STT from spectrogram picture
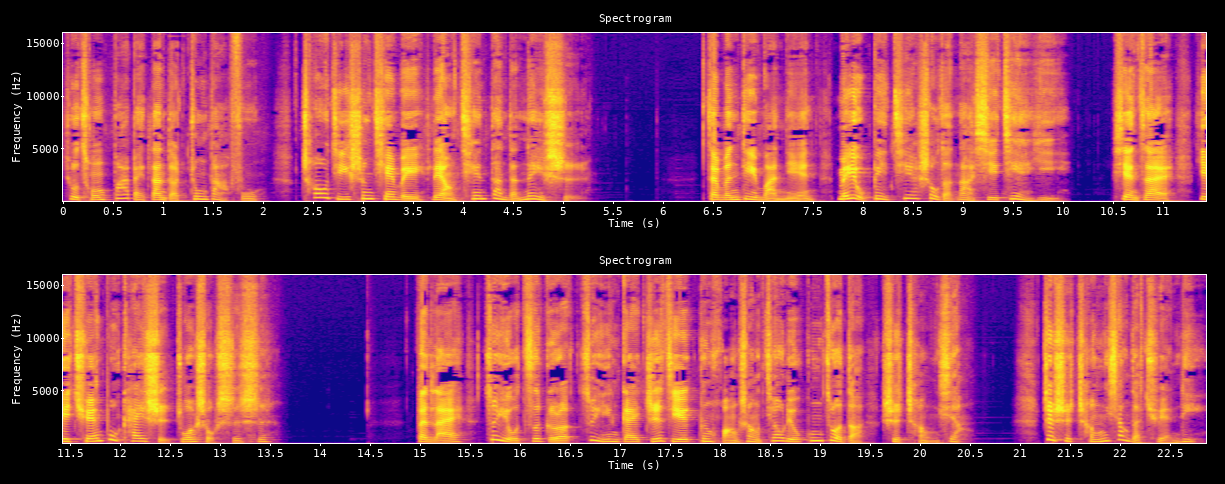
就从八百担的中大夫超级升迁为两千担的内史。在文帝晚年没有被接受的那些建议，现在也全部开始着手实施。本来最有资格、最应该直接跟皇上交流工作的是丞相，这是丞相的权利，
